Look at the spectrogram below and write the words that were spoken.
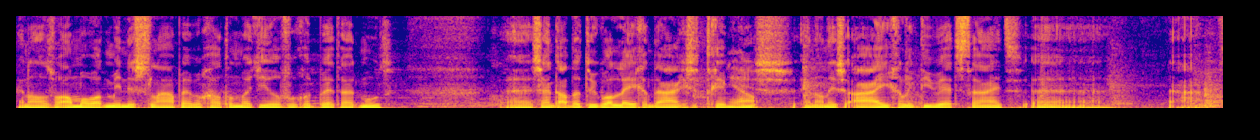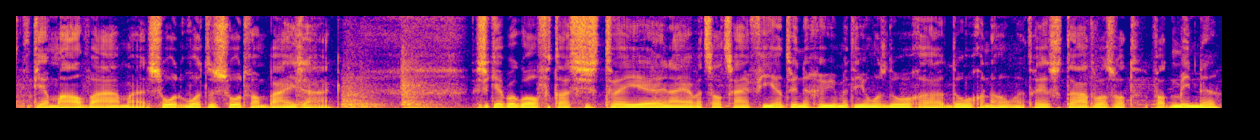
En als we allemaal wat minder slaap hebben gehad... omdat je heel vroeg het bed uit moet... eh, zijn dat natuurlijk wel legendarische tripjes. En dan is eigenlijk die wedstrijd... eh, ja, het niet helemaal waar, maar soort, wordt een soort van bijzaak. Dus ik heb ook wel fantastische twee, eh, nou ja, wat zal het zijn, 24 uur met de jongens doorge- doorgenomen. Het resultaat was wat, wat minder.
